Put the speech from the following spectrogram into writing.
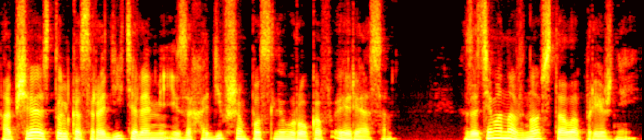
общаясь только с родителями и заходившим после уроков Эриасом. Затем она вновь стала прежней,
